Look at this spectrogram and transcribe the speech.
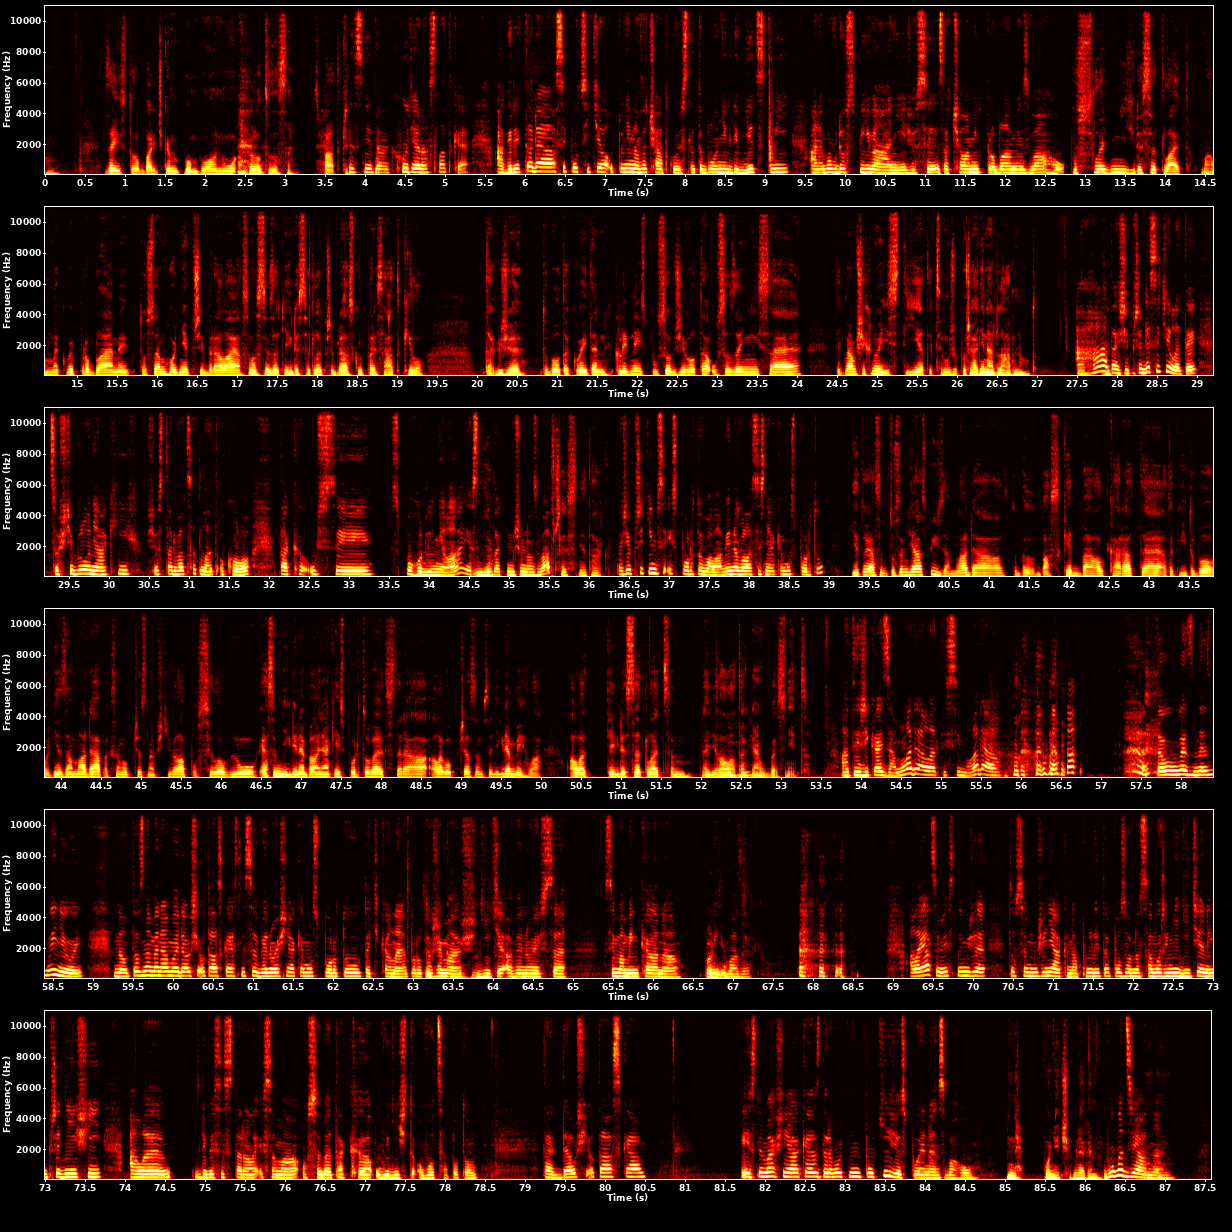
zajíst to balíčkem bombónů a bylo to zase zpátky. Přesně tak, chutě na sladké. A kdy teda si pocítila úplně na začátku, jestli to bylo někdy v dětství, anebo v dospívání, že si začala mít problémy s váhou? Posledních deset let mám jakoby problémy, to jsem hodně přibrala, já jsem vlastně za těch deset let přibrala skoro 50 kilo. Takže to byl takový ten klidný způsob života, usazení se, teď mám všechno jistý a teď se můžu pořádně nadlábnout. Aha, takže před deseti lety, což ti bylo nějakých 26 let okolo, tak už si spohodlnila, jestli to tak můžu nazvat. Přesně tak. Takže předtím si i sportovala. Věnovala jsi nějakému sportu? Je to, já jsem, to jsem dělala spíš za mladá, to byl basketbal, karate a takový to bylo hodně za mladá, pak jsem občas navštívila posilovnu. Já jsem nikdy nebyla nějaký sportovec teda, ale občas jsem se někde myhla, ale těch deset let jsem nedělala mm-hmm. tak nějak vůbec nic. A ty říkáš za mladá, ale ty jsi mladá. to vůbec nezmiňuj. No, to znamená, moje další otázka, jestli se věnuješ nějakému sportu, teďka ne, protože teďka máš ne. dítě a věnuješ se, si maminka na plný úvazek. ale já si myslím, že to se může nějak napůlit, ta pozornost. Samozřejmě dítě je nejpřednější, ale kdyby se starala i sama o sebe, tak eh, uvidíš to ovoce potom. Tak další otázka. Jestli máš nějaké zdravotní potíže spojené s vahou? Ne. O ničem nevím. Vůbec žádné. Mm-mm.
